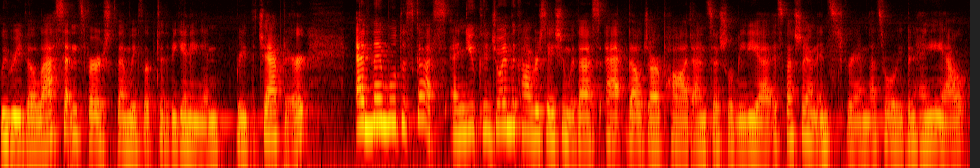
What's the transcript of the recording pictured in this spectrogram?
we read the last sentence first, then we flip to the beginning and read the chapter. And then we'll discuss. And you can join the conversation with us at Belljar Pod on social media, especially on Instagram. That's where we've been hanging out.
